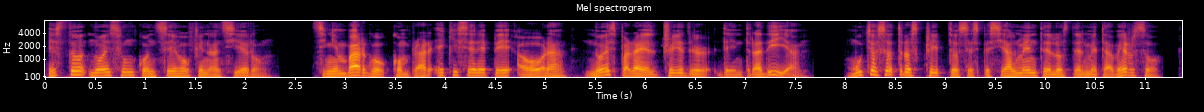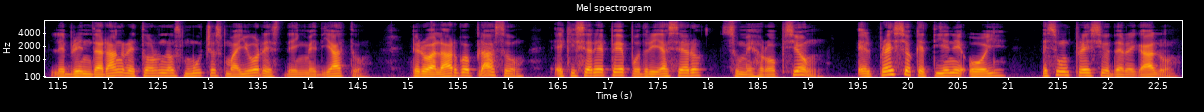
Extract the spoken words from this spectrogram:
Esto no es un consejo financiero. Sin embargo, comprar XRP ahora no es para el trader de intradía. Muchos otros criptos, especialmente los del metaverso, le brindarán retornos muchos mayores de inmediato, pero a largo plazo XRP podría ser su mejor opción. El precio que tiene hoy es un precio de regalo,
